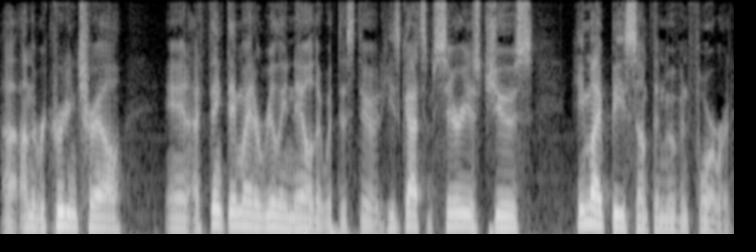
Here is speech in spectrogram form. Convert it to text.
uh, on the recruiting trail. And I think they might have really nailed it with this dude. He's got some serious juice. He might be something moving forward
